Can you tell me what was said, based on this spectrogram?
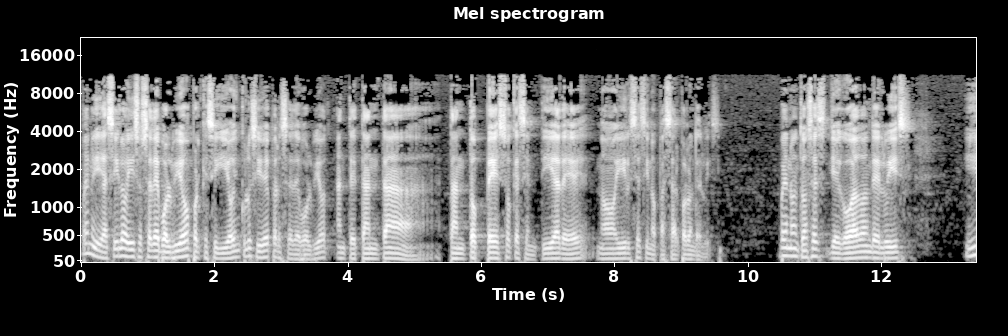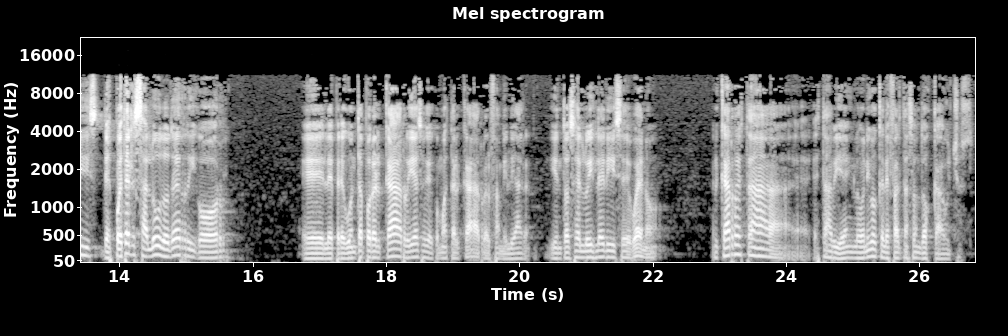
Bueno, y así lo hizo, se devolvió, porque siguió inclusive, pero se devolvió ante tanta, tanto peso que sentía de no irse, sino pasar por donde Luis. Bueno, entonces llegó a donde Luis, y después del saludo de rigor, eh, le pregunta por el carro y eso, que cómo está el carro, el familiar. Y entonces Luis le dice, bueno, el carro está, está bien, lo único que le faltan son dos cauchos.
